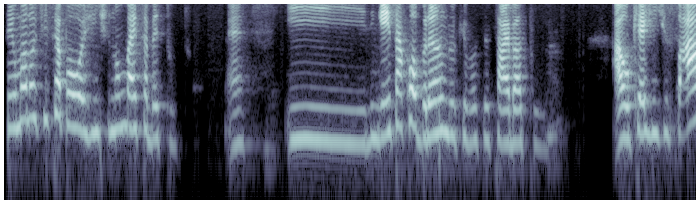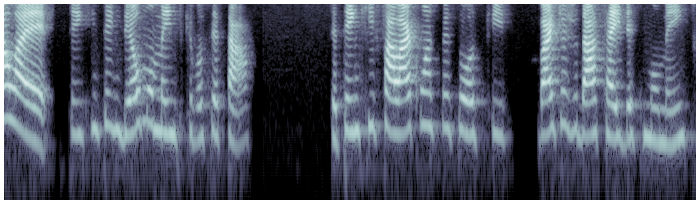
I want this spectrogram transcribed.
tem uma notícia boa, a gente não vai saber tudo, né? E ninguém está cobrando que você saiba tudo. Ah, o que a gente fala é, tem que entender o momento que você está. Você tem que falar com as pessoas que vai te ajudar a sair desse momento.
